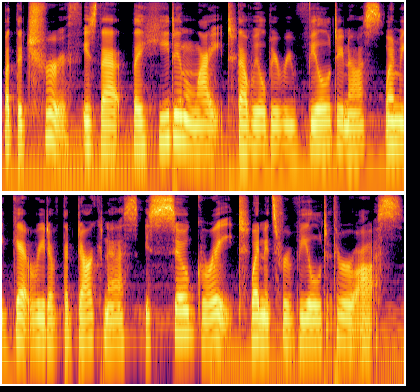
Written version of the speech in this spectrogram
but the truth is that the hidden light that will be revealed in us when we get rid of the darkness is so great when it's revealed through us.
